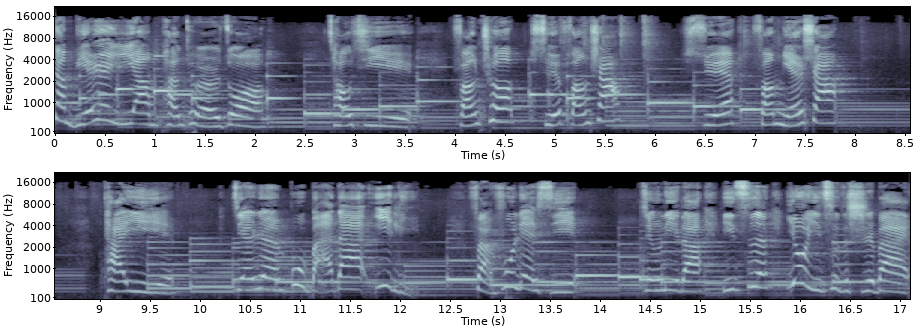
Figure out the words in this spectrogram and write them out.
像别人一样盘腿而坐，操起。房车学防沙，学防棉纱。他以坚韧不拔的毅力反复练习，经历了一次又一次的失败，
